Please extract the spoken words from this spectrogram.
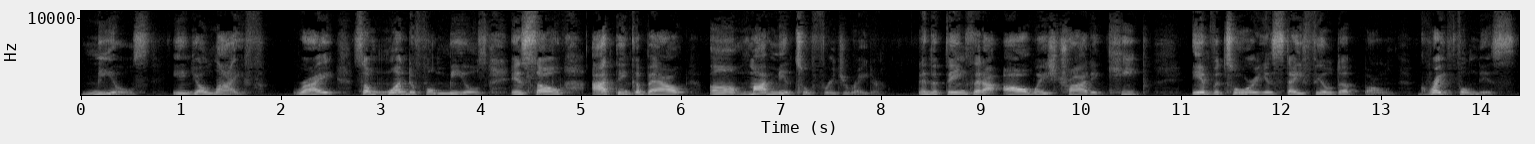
meals in your life, right? Some wonderful meals. And so I think about um, my mental refrigerator and the things that I always try to keep inventory and stay filled up on. Gratefulness.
